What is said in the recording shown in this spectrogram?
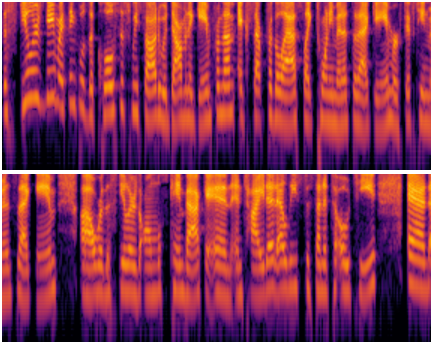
the Steelers game I think was the closest we saw to a dominant game from them, except for the last like 20 minutes of that game or 15 minutes that game uh, where the Steelers almost came back and, and tied it, at least to send it to OT. And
